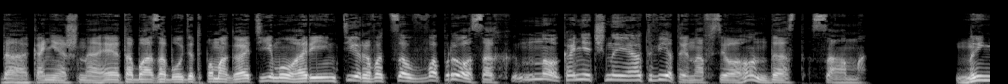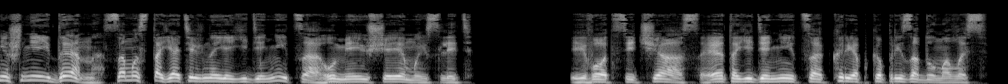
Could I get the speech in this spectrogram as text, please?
Да, конечно, эта база будет помогать ему ориентироваться в вопросах, но конечные ответы на все он даст сам. Нынешний Дэн — самостоятельная единица, умеющая мыслить. И вот сейчас эта единица крепко призадумалась.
